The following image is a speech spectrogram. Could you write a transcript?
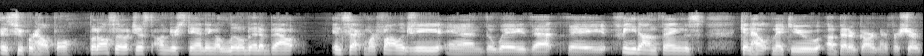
is super helpful, but also just understanding a little bit about insect morphology and the way that they feed on things can help make you a better gardener for sure.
